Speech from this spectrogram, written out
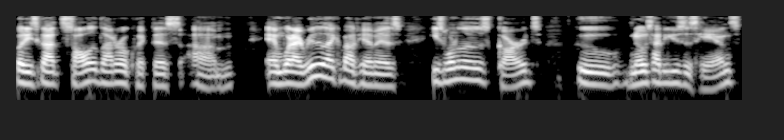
but he's got solid lateral quickness. Um, and what I really like about him is he's one of those guards who knows how to use his hands,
